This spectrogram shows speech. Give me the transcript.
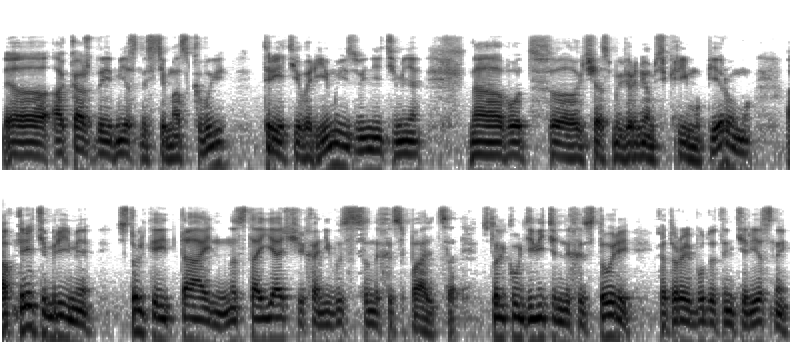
о каждой местности Москвы, Третьего Рима, извините меня. А, вот э, сейчас мы вернемся к Риму Первому. А в Третьем Риме столько и тайн, настоящих, а не высосанных из пальца. Столько удивительных историй, которые будут интересны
